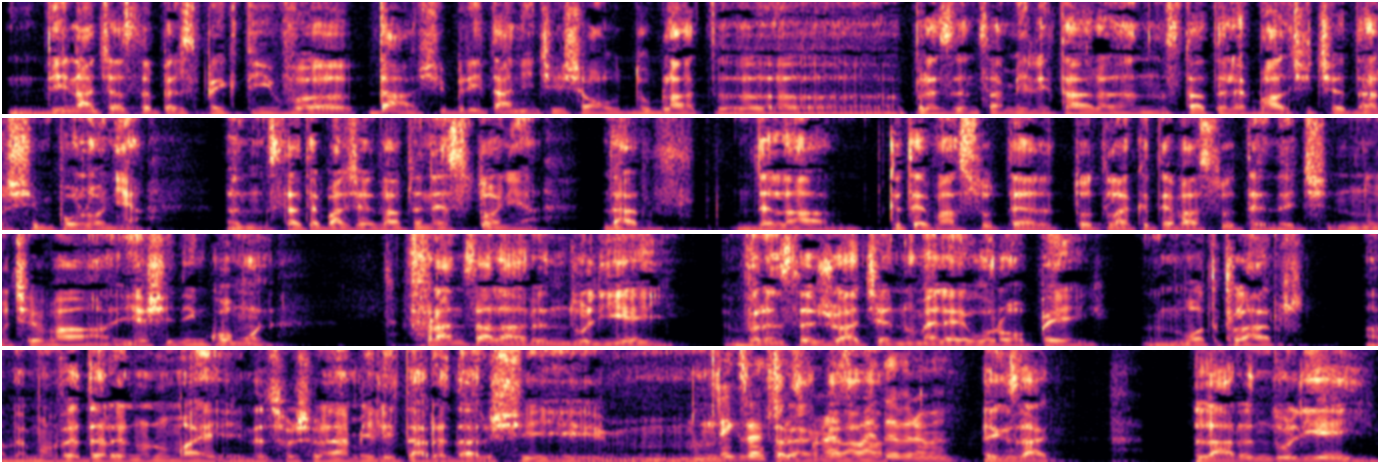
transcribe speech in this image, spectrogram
din această perspectivă, da, și britanicii și-au dublat uh, prezența militară în statele baltice, dar și în Polonia. În state baltice, de fapt, în Estonia. Dar de la câteva sute, tot la câteva sute. Deci nu ceva ieșit din comun. Franța, la rândul ei, vrând să joace în numele Europei, în mod clar, avem în vedere nu numai desfășurarea militară, dar și Exact întreaga... ce spuneați mai devreme. Exact. La rândul ei,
